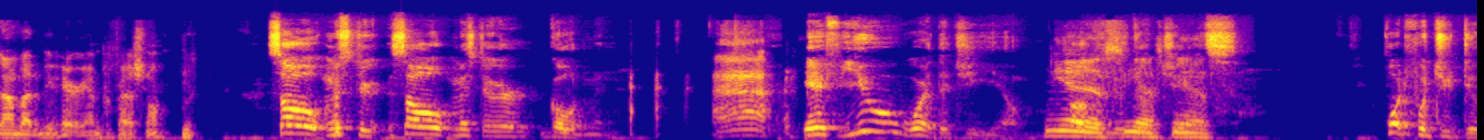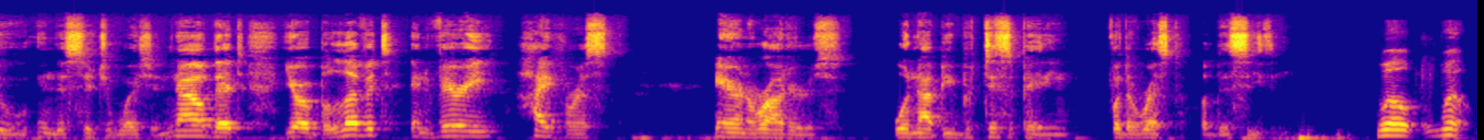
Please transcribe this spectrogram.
I'm about to be very unprofessional. so, Mr. So, Mr. Goldman, ah. if you were the GM, yes, the yes, yes, what would you do in this situation now that your beloved and very hyperist Aaron Rodgers will not be participating for the rest of this season? Well, well,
